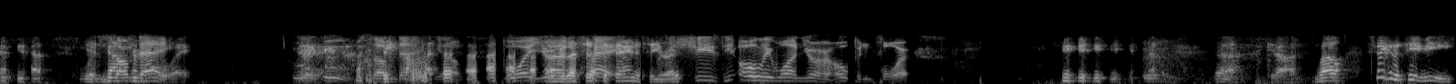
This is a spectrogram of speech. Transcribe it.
yeah. Someday. Ooh, ooh, someday. You know, boy, you're Uh, gonna that's just a pay fantasy, right? she's the only one you're hoping for. oh, God. Well, speaking of TV,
